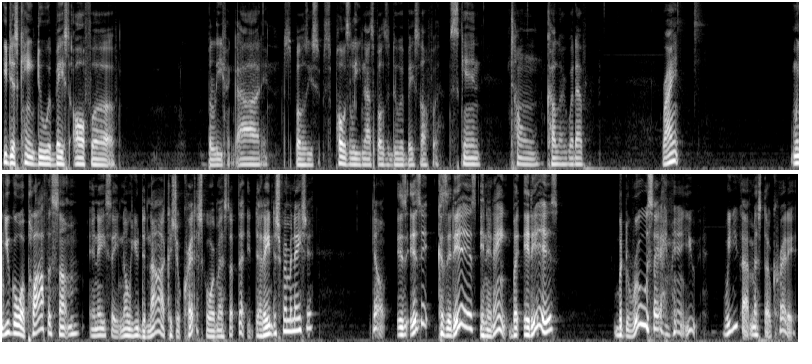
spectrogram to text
You just can't do it based off of belief in God and supposedly supposedly you're not supposed to do it based off of skin, tone, color, whatever. Right? when you go apply for something and they say no, you deny because your credit score messed up. That that ain't discrimination. No, is is it? Because it is and it ain't, but it is. But the rules say, hey man, you when you got messed up credit,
